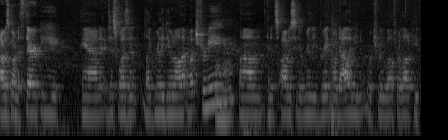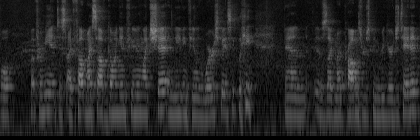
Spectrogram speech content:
I was going to therapy, and it just wasn't like really doing all that much for me. Mhm. Um, and it's obviously a really great modality and it works really well for a lot of people. But for me, it just I felt myself going in feeling like shit and leaving feeling worse, basically. And it was like my problems were just being regurgitated.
